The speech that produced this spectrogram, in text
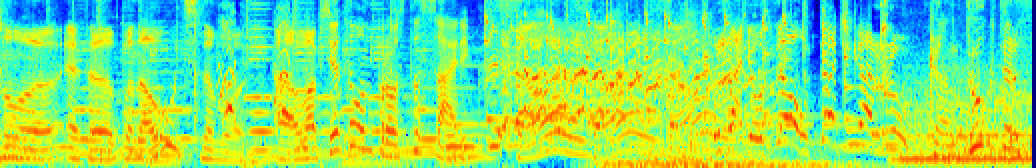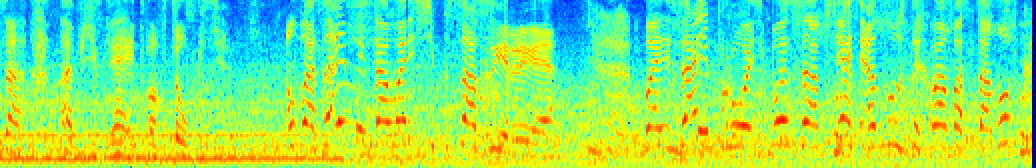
Ну, это по-научному. А вообще-то он просто Сарик. Радиосоу.ру Кондукторса объявляет в автобусе. Уважаемые товарищи пассажиры Большая просьба сообщать о нужных вам остановках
